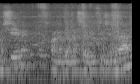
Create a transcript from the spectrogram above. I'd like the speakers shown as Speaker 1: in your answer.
Speaker 1: Insieme, poi abbiamo i servizi generali.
